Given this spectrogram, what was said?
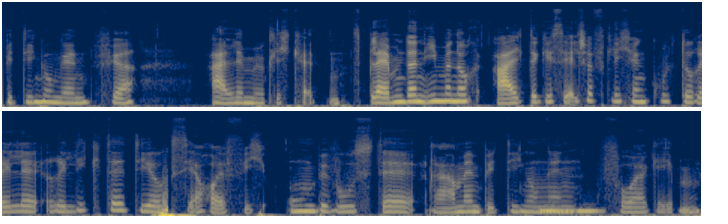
Bedingungen für alle Möglichkeiten. Es bleiben dann immer noch alte gesellschaftliche und kulturelle Relikte, die auch sehr häufig unbewusste Rahmenbedingungen mhm. vorgeben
